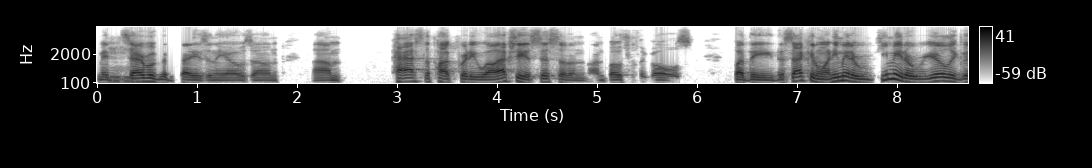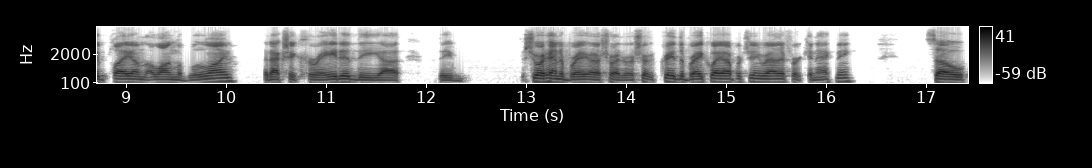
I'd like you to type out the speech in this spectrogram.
Made mm-hmm. several good plays in the ozone. Um, passed the puck pretty well. Actually assisted on, on both of the goals. But the the second one, he made a he made a really good play on along the blue line that actually created the uh, the shorthanded break or short or short, created the breakaway opportunity rather for Konecny. So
